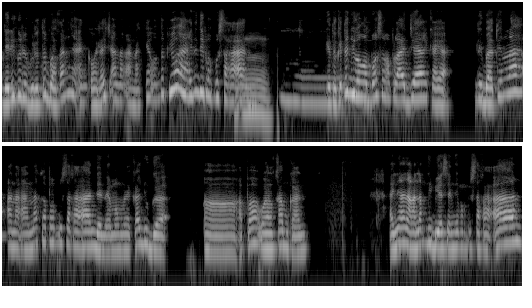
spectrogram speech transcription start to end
jadi guru-guru tuh bahkan nge-encourage anak-anaknya untuk yuk hari ini di perpustakaan Mm. Hmm. gitu. Kita juga ngobrol sama pelajar kayak libatin lah anak-anak ke perpustakaan dan emang mereka juga eh, apa welcome kan. Akhirnya anak-anak dibiasain ke perpustakaan,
